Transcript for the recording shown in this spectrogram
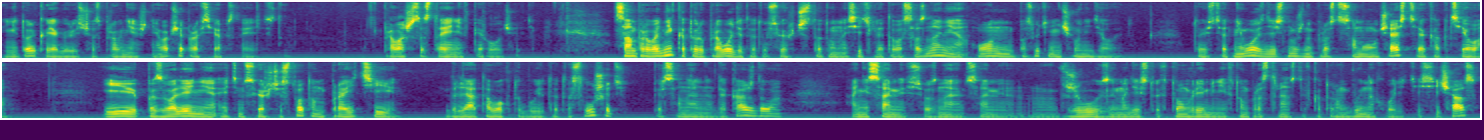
И не только я говорю сейчас про внешнее, а вообще про все обстоятельства, про ваше состояние в первую очередь. Сам проводник, который проводит эту сверхчастоту носителя этого сознания, он, по сути, ничего не делает. То есть от него здесь нужно просто само участие как тело и позволение этим сверхчастотам пройти для того, кто будет это слушать, персонально для каждого. Они сами все знают, сами э, вживую взаимодействуют в том времени и в том пространстве, в котором вы находитесь сейчас,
